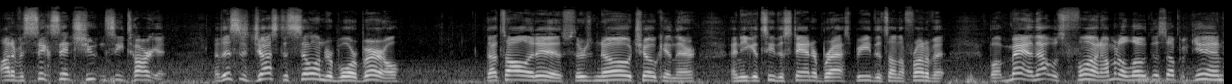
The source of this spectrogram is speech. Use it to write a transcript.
out of a six inch Shoot-N-C target. Now this is just a cylinder bore barrel. That's all it is. There's no choke in there. And you can see the standard brass bead that's on the front of it. But man, that was fun. I'm gonna load this up again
